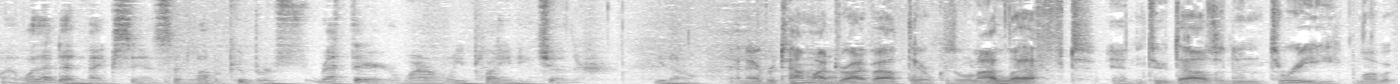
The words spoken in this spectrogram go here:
Well, well, that doesn't make sense. That Lubbock Cooper's right there. Why aren't we playing each other? You know. And every time I drive out there, because when I left in 2003, Lubbock,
